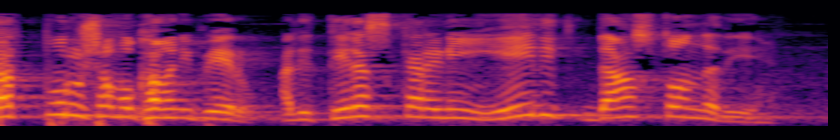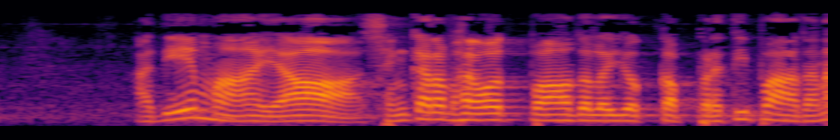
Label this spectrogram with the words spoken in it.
తత్పురుష ముఖం అని పేరు. అది తిరస్కరణి ఏది దాస్తోంది అదే మాయా. శంకర భగవత్పాదుల యొక్క ప్రతిపాదన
